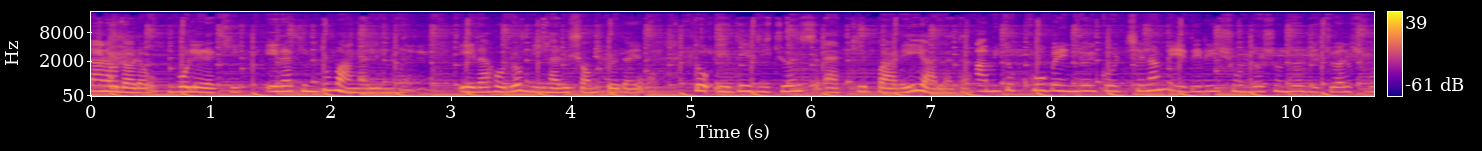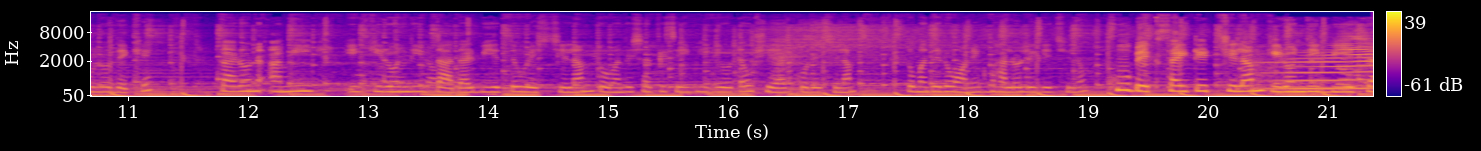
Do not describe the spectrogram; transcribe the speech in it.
দাঁড়াও দাঁড়াও, বলে রাখি, এরা কিন্তু বাঙালি নয়। এরা হলো বিহারি সম্প্রদায়ের তো এদের রিচুয়ালস একেবারেই আলাদা। আমি তো খুব এনজয় করছিলাম এদের এই সুন্দর সুন্দর রিচুয়ালসগুলো দেখে। কারণ আমি এই কিরণদীর দাদার বিয়েতেও এসেছিলাম, তোমাদের সাথে সেই ভিডিওটাও শেয়ার করেছিলাম। তোমাদেরও অনেক ভালো লেগেছিল খুব এক্সাইটেড ছিলাম কিরণদীপ বিয়েতে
